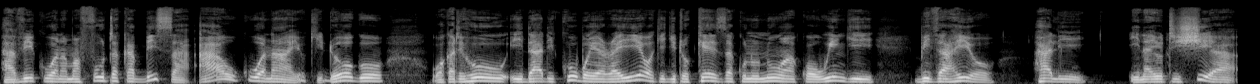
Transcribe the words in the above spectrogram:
havikuwa na mafuta kabisa au kuwa nayo kidogo, wakati huu idadi kubwa ya raia wakijitokeza kununua kwa wingi bidhaa hiyo, hali inayotishia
